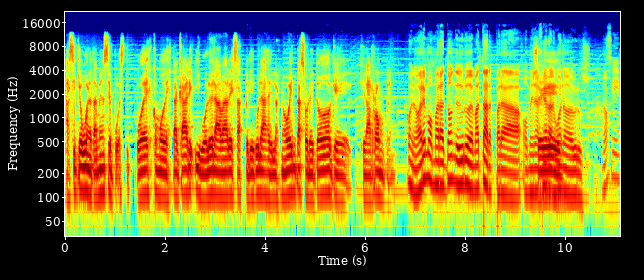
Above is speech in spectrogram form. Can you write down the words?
así que bueno, también se pues, podés como destacar y volver a ver esas películas de los 90, sobre todo, que, que la rompen. Bueno, haremos maratón de Duro de Matar para homenajear Sí. al bueno de Bruce, ¿no? Sí.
